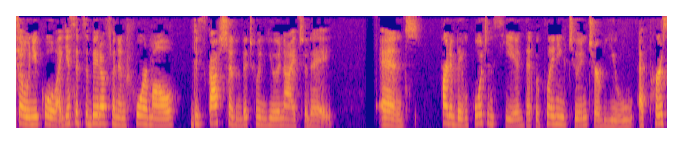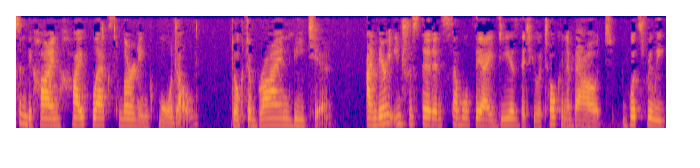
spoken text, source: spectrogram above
So Nicole, I guess it's a bit of an informal discussion between you and I today. And part of the importance here is that we're planning to interview a person behind HyFlex learning model, Dr. Brian Beatty. I'm very interested in some of the ideas that you were talking about. What's really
